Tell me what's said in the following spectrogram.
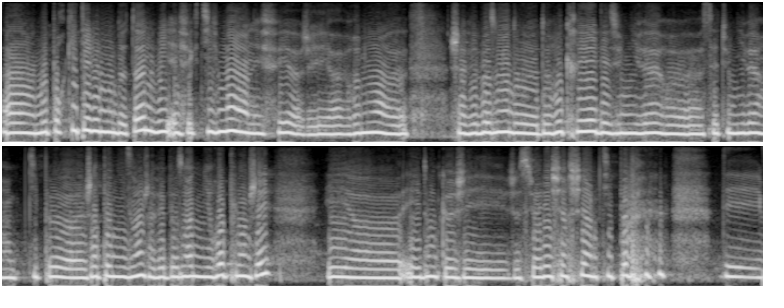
Mais pour quitter le monde d'automne, oui, effectivement, en effet, j'ai vraiment j'avais besoin de, recréer euh, cet univers un petit peu euh, japonisant. J'avais besoin de m'y replonger. Et, euh, donc, je suis allée chercher un petit peu des,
